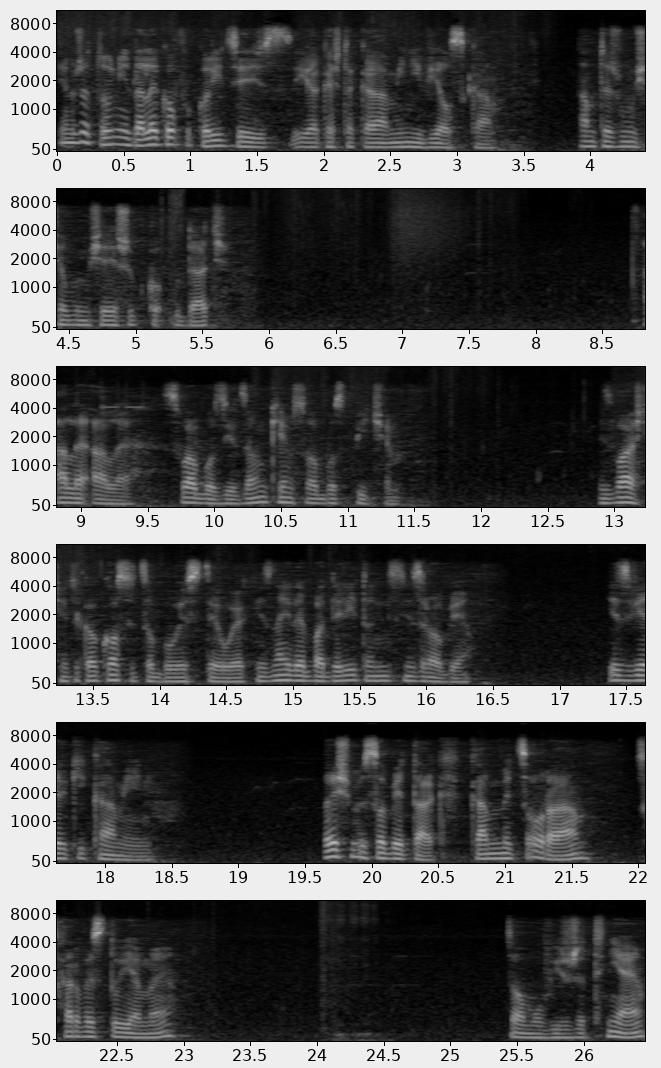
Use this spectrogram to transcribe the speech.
Wiem, że tu niedaleko w okolicy jest jakaś taka mini wioska. Tam też musiałbym się szybko udać. Ale, ale. Słabo z jedzonkiem, słabo z piciem. Jest właśnie, tylko kosy co były z tyłu. Jak nie znajdę badyli, to nic nie zrobię. Jest wielki kamień. Weźmy sobie tak. Kamycora zharwestujemy. Co mówisz, że tnie?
